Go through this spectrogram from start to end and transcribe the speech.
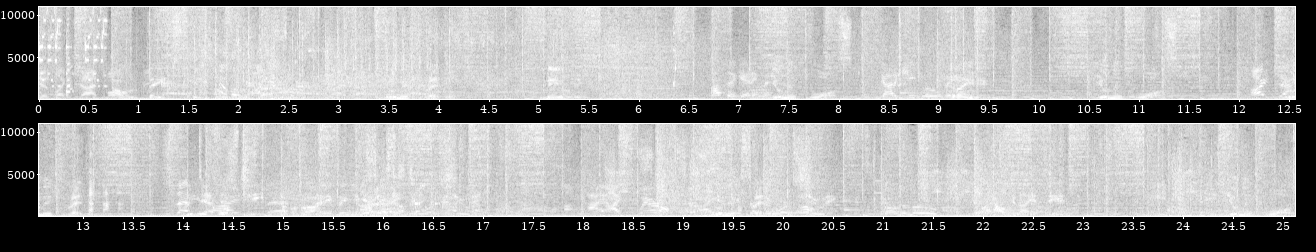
just like that. Our base is under attack. Unit ready. Building. I'll take any minute. Unit lost. Gotta keep moving. Training. Unit lost. I down. Unit ready. Step by Reinforcements step. have arrived. Anything you say. Something worth shooting. I, I swear, officer. I Unit Something ready. worth shooting. On the move. How can I assist? Unit.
